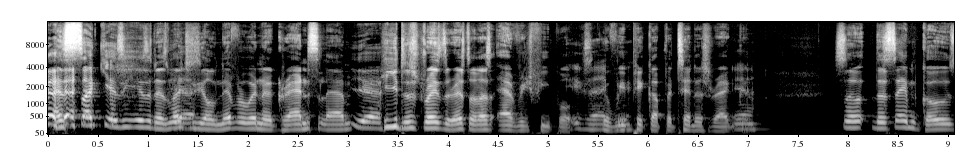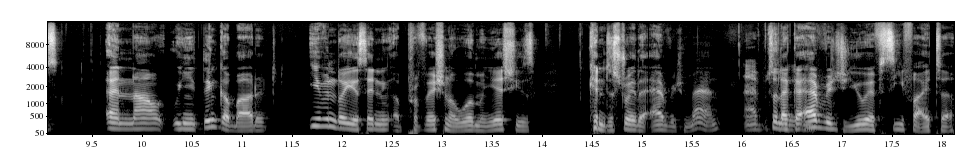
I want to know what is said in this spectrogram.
as sucky as he is, and as much Yeah. as he'll never win a Grand Slam, yeah. he destroys the rest of us average people Exactly. if we pick up a tennis racket. yeah. So the same goes. And now, when you think about it, even though you're sending a professional woman, yes, she's can destroy the average man. Absolutely. So like an average UFC fighter,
